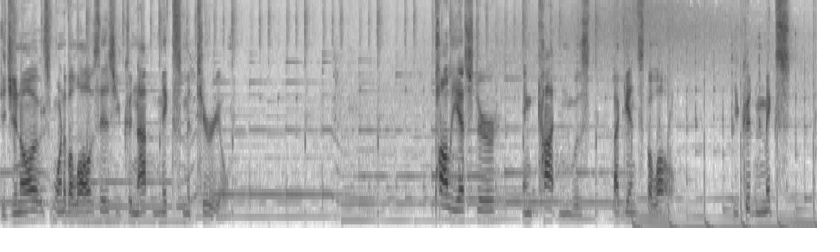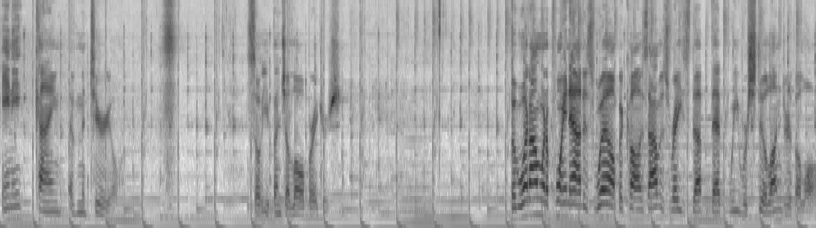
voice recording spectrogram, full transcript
Did you know one of the laws is you could not mix material? Polyester and cotton was against the law. You couldn't mix any kind of material. So, you bunch of lawbreakers. But what I want to point out as well, because I was raised up that we were still under the law.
